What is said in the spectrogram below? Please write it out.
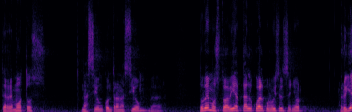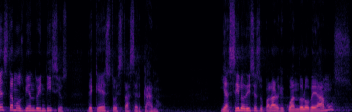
Terremotos, nación contra nación, No vemos todavía tal cual como dice el Señor, pero ya estamos viendo indicios de que esto está cercano. Y así lo dice su palabra, que cuando lo veamos,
